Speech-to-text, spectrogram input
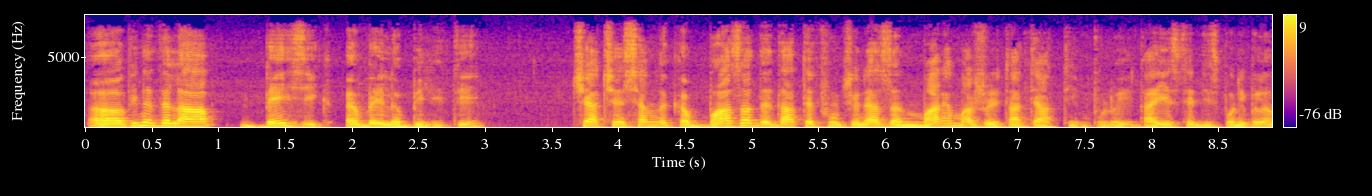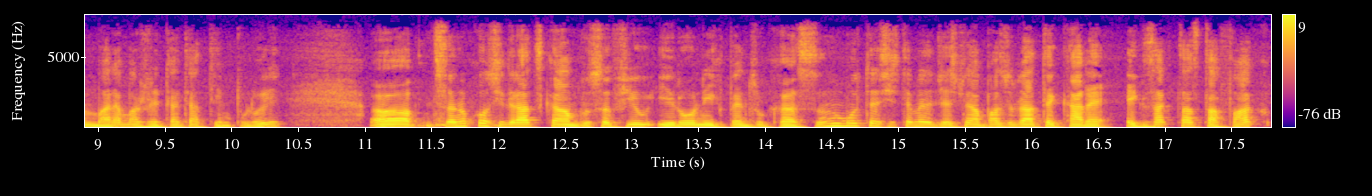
Uh, vine de la Basic Availability, ceea ce înseamnă că baza de date funcționează în marea majoritate a timpului, da, este disponibilă în marea majoritate a timpului. Uh, să nu considerați că am vrut să fiu ironic pentru că sunt multe sisteme de gestiune a bazelor de date care exact asta fac.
